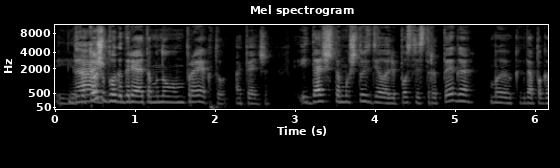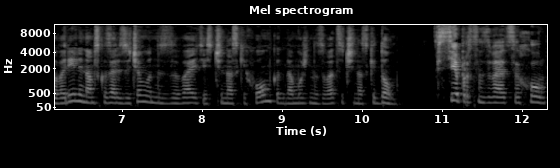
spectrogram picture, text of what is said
И да, это тоже благодаря этому новому проекту, опять же. И дальше-то мы что сделали? После стратега мы, когда поговорили, нам сказали, зачем вы называетесь Чинаский Home, когда можно называться Чинаский дом. Все просто называются Home.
